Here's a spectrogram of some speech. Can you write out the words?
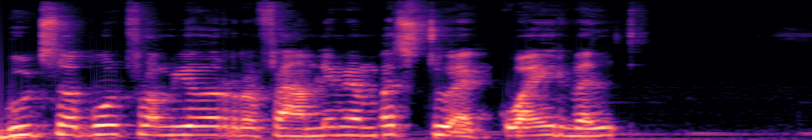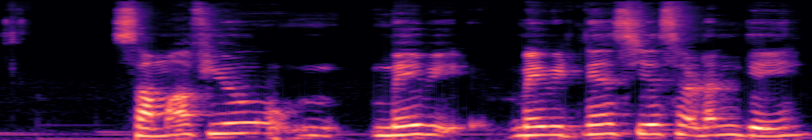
good support from your family members to acquire wealth. Some of you may, may witness a sudden gain,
